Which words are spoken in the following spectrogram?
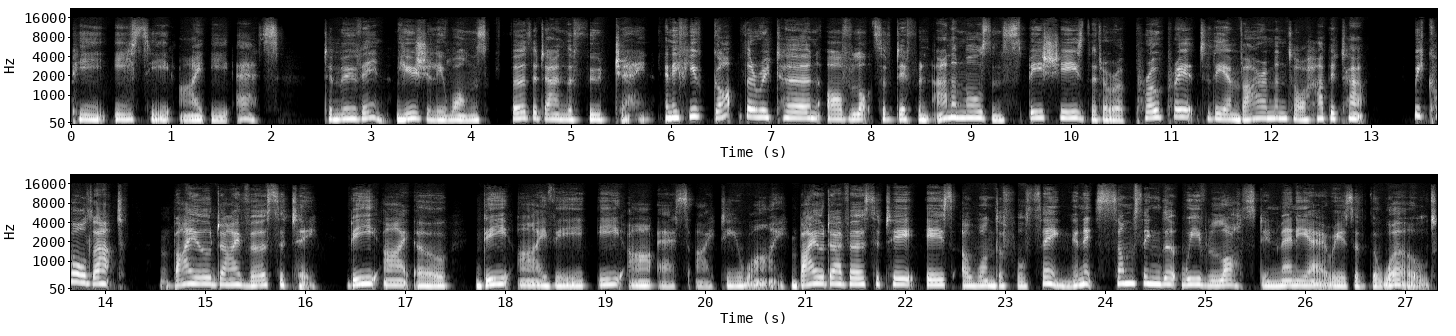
P E C I E S, to move in, usually ones further down the food chain. And if you've got the return of lots of different animals and species that are appropriate to the environment or habitat, we call that biodiversity. B I O D I V E R S I T Y. Biodiversity is a wonderful thing, and it's something that we've lost in many areas of the world,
